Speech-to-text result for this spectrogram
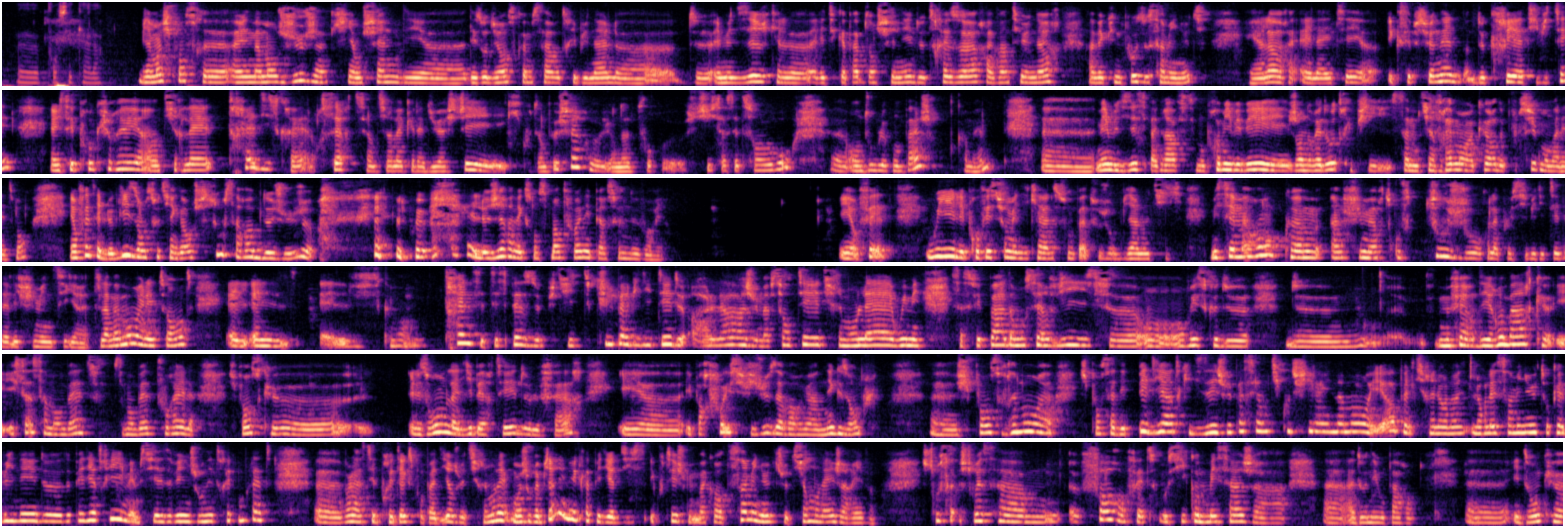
pour ces cas-là? Bien, moi, je pense euh, à une maman juge qui enchaîne des, euh, audiences comme ça au tribunal. Euh. Elle me disait qu'elle elle était capable d'enchaîner de 13h à 21h avec une pause de 5 minutes. Et alors, elle a été exceptionnelle de créativité. Elle s'est procuré un tire-lait très discret. Alors, certes, c'est un tire-lait qu'elle a dû acheter et qui coûte un peu cher. Il y en a pour 6 à 700 euros en double pompage même. Euh, mais elle me disait, c'est pas grave, c'est mon premier bébé et j'en aurai d'autres, et puis ça me tient vraiment à cœur de poursuivre mon allaitement. Et en fait, elle le glisse dans le soutien-gorge sous sa robe de juge. elle, le, gère avec son smartphone et personne ne voit rien. Et en fait, oui, les professions médicales sont pas toujours bien loties, mais c'est marrant comme un fumeur trouve toujours la possibilité d'aller fumer une cigarette. La maman allaitante, elle, elle, elle comment, traîne cette espèce de petite culpabilité de oh là, je vais m'absenter, tirer mon lait, oui, mais ça se fait pas dans mon service, euh, on, risque de, euh, me faire des remarques, et, ça, ça m'embête, ça m'embête pour elle. Je pense que. Euh, elles ont la liberté de le faire et, et parfois il suffit juste d'avoir eu un exemple euh, je pense vraiment, à, je pense à des pédiatres qui disaient je vais passer un petit coup de fil à une maman et hop, elles tiraient leur, lait 5 minutes au cabinet de, pédiatrie, même si elles avaient une journée très complète. Euh, voilà, c'est le prétexte pour pas dire je vais tirer mon lait. Moi j'aurais bien aimé que la pédiatre dise écoutez, je m'accorde 5 minutes, je tire mon lait, j'arrive. Je, trouve ça, trouvais ça euh, fort en fait aussi comme message à, donner aux parents. et donc,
